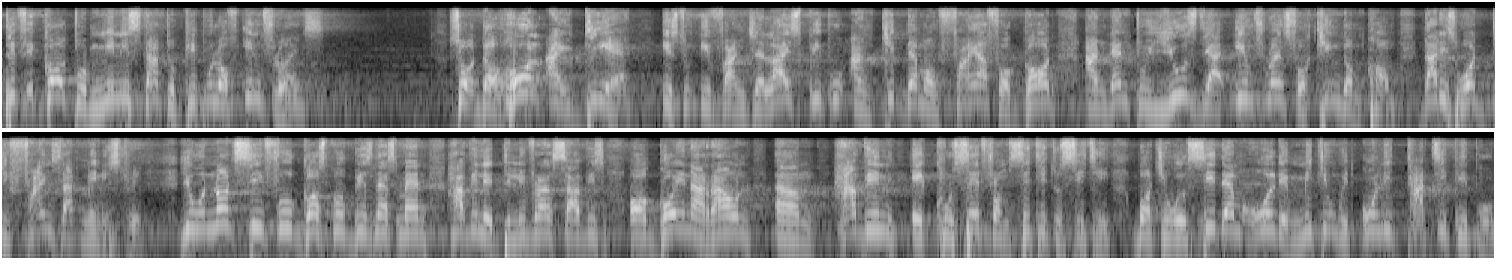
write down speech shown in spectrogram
difficult to minister to people of influence. So the whole idea is to evangelize people and keep them on fire for God and then to use their influence for kingdom come. That is what defines that ministry. You will not see full gospel businessmen having a deliverance service or going around um, having a crusade from city to city but you will see them hold a meeting with only 30 people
